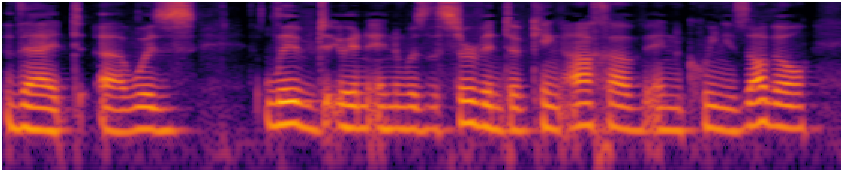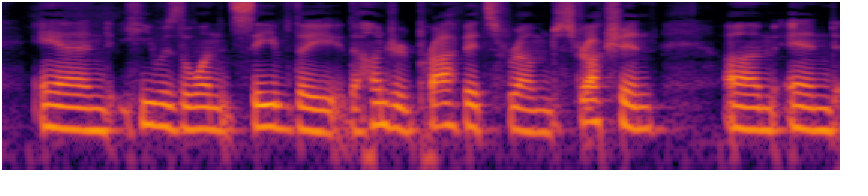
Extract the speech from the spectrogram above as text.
that uh, was lived in, and was the servant of King Achav and Queen Isabel, and he was the one that saved the the hundred prophets from destruction. Um, and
